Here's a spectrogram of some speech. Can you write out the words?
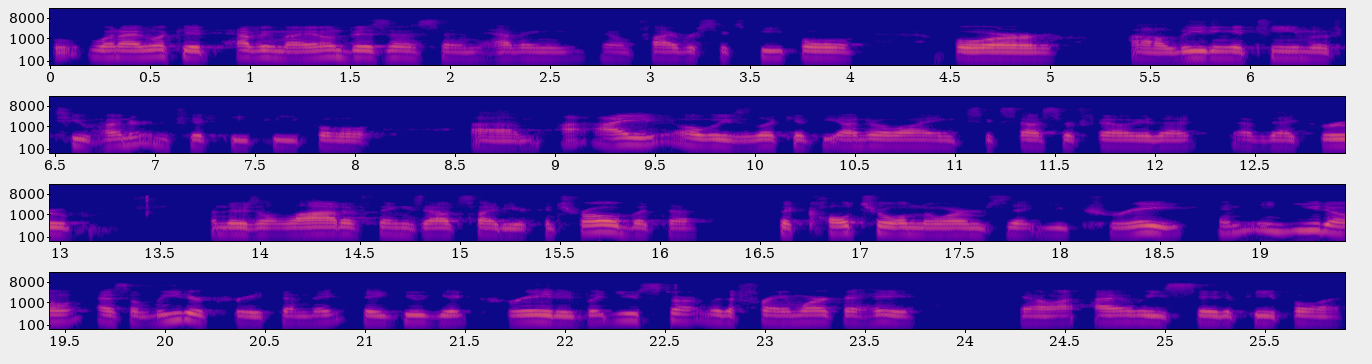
when I look at having my own business and having you know five or six people, or uh, leading a team of 250 people, um, I, I always look at the underlying success or failure that of that group. And there's a lot of things outside of your control, but the the cultural norms that you create and, and, you don't as a leader create them. They, they do get created but you start with a framework of hey you know i, I always say to people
